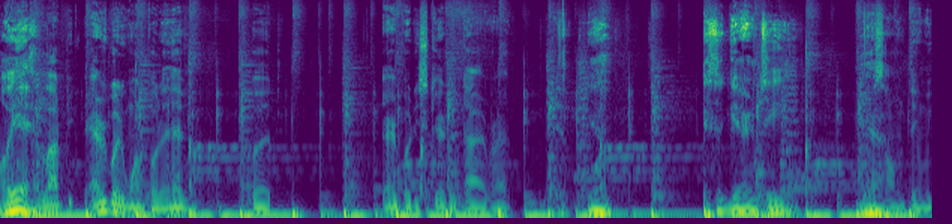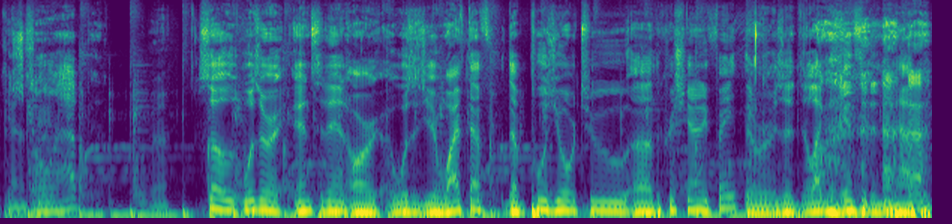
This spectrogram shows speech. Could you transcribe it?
Oh yeah, A lot of people, everybody want to go to heaven, but everybody's scared to die, right? yeah. It's a guarantee. That's the only thing we can't It's escape. gonna happen. So, was there an incident, or was it your wife that that pulls you over to uh, the Christianity faith, or is it like an incident that happened?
